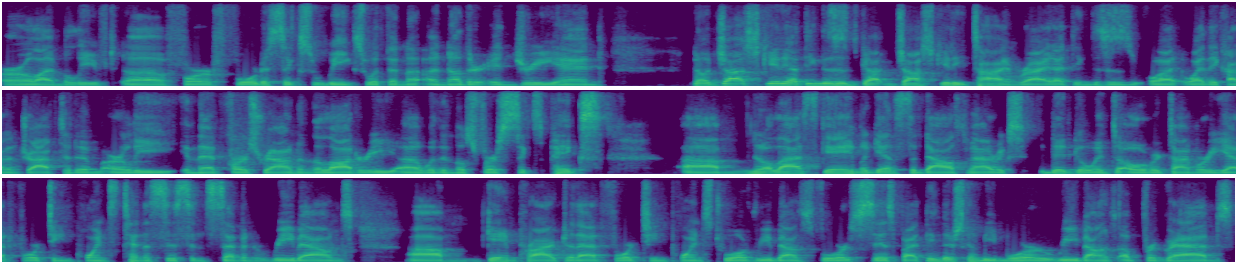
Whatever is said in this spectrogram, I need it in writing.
Earl, I believe, uh, for four to six weeks with an- another injury. And no, Josh Giddey, I think this has got Josh Giddey time, right? I think this is why, why they kind of drafted him early in that first round in the lottery uh, within those first six picks. Um, you know, last game against the Dallas Mavericks did go into overtime where he had 14 points, 10 assists, and seven rebounds. Um, game prior to that, 14 points, 12 rebounds, four assists. But I think there's going to be more rebounds up for grabs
